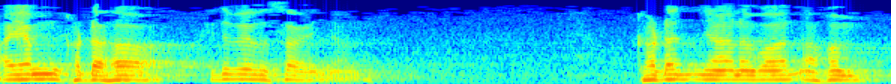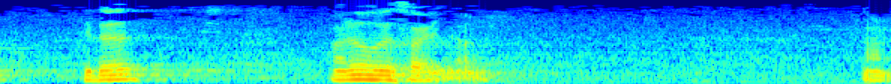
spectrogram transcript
അയം ഘടഹ ഇത് വ്യവസായജ്ഞാനം. ഘടജ്ഞാനവാൻ അഹം ഇത് അനുവ്യവസായജ്ഞാനം. ആ.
